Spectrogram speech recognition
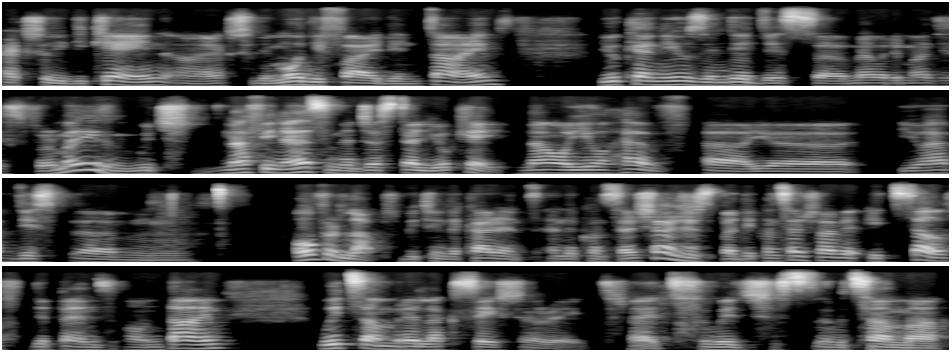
actually decaying, are actually modified in time, you can use indeed this uh, memory matrix formalism, which nothing else, and just tell you, okay, now you have uh, you, you have this um, overlaps between the current and the conserved charges, but the conserved charge itself depends on time with some relaxation rate, right? Which is with some uh, uh,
